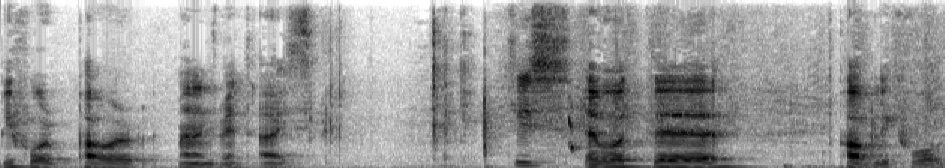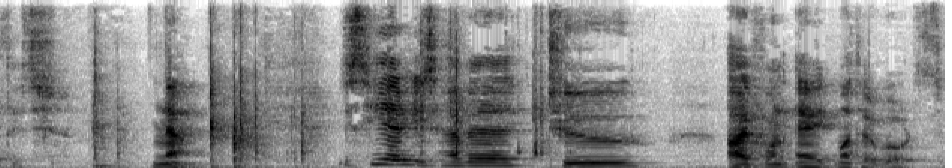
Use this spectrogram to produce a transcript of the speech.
before power management IC. This about the public voltage. Now, this here is have a two iPhone 8 motherboards.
